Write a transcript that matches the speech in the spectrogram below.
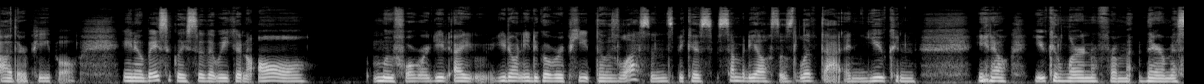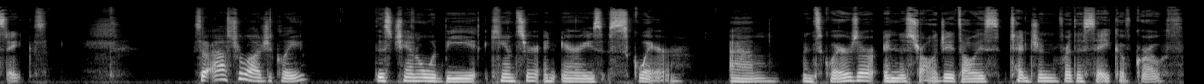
other people, you know, basically so that we can all move forward. You, I, you don't need to go repeat those lessons because somebody else has lived that and you can, you know, you can learn from their mistakes. So astrologically, this channel would be Cancer and Aries square um, when squares are in astrology, it's always tension for the sake of growth.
